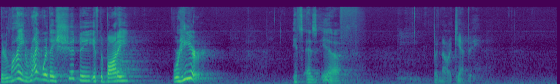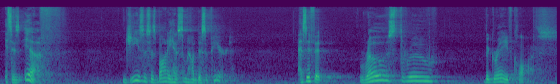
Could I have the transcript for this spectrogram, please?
They're lying right where they should be if the body we're here. It's as if, but no, it can't be. It's as if Jesus' body has somehow disappeared, as if it rose through the grave cloths.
